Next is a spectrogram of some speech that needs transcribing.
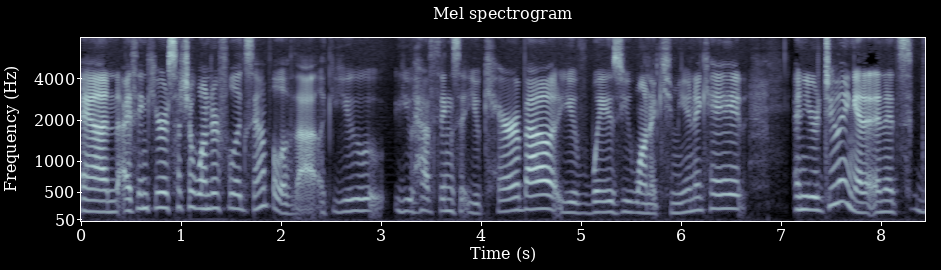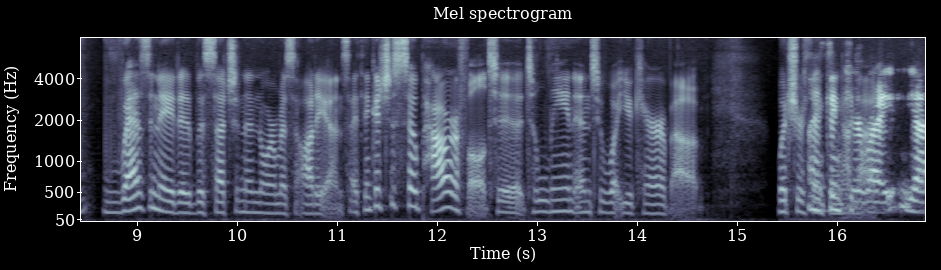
And i think you're such a wonderful example of that. Like you you have things that you care about. You have ways you want to communicate and you're doing it and it's resonated with such an enormous audience. I think it's just so powerful to to lean into what you care about. What you're thinking. I think you're that. right. Yeah,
